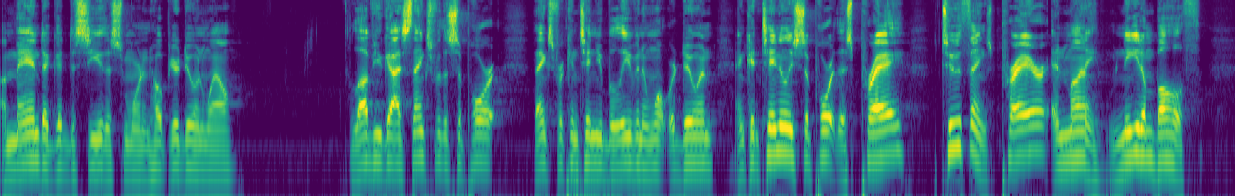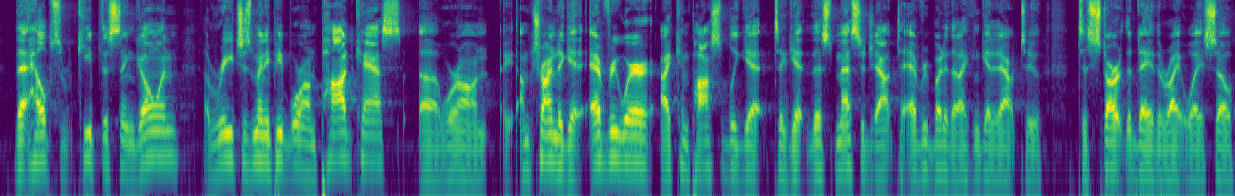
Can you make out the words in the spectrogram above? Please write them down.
Amanda, good to see you this morning. Hope you're doing well. Love you guys. Thanks for the support. Thanks for continue believing in what we're doing and continually support this. Pray. Two things prayer and money. Need them both. That helps keep this thing going, uh, reach as many people. We're on podcasts. Uh, we're on, I'm trying to get everywhere I can possibly get to get this message out to everybody that I can get it out to to start the day the right way. So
